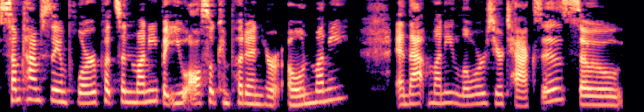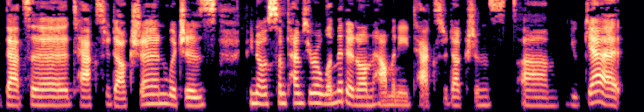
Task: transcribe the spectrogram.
sometimes the employer puts in money, but you also can put in your own money and that money lowers your taxes. So that's a tax deduction, which is, you know, sometimes you're limited on how many tax deductions um, you get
